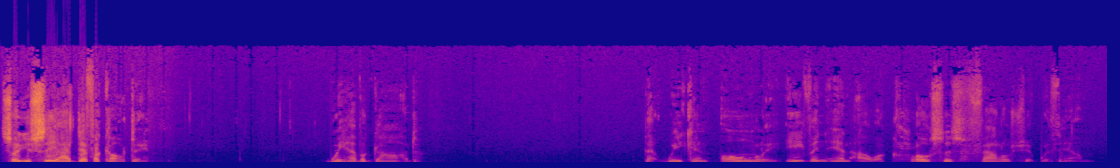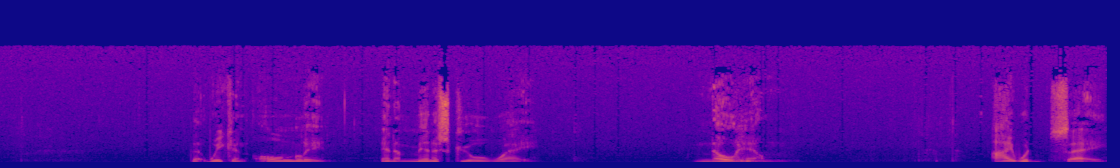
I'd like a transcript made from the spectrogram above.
so you see our difficulty. We have a God that we can only, even in our closest fellowship with Him, that we can only, in a minuscule way, know Him. I would say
